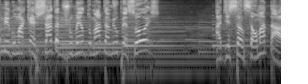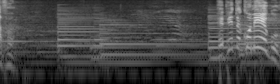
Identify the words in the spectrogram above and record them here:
Comigo: uma queixada de jumento mata mil pessoas, a de Sansão matava. Repita comigo.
